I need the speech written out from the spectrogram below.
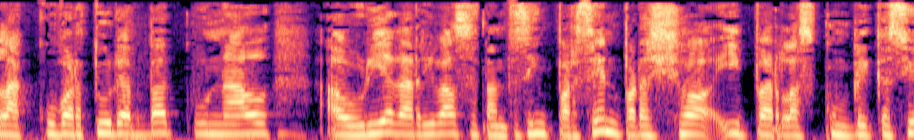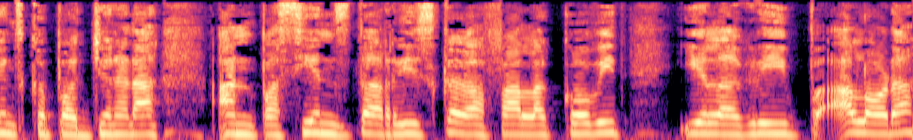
la cobertura vacunal hauria d'arribar al 75%. Per això i per les complicacions que pot generar en pacients de risc agafar la Covid i la grip alhora,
